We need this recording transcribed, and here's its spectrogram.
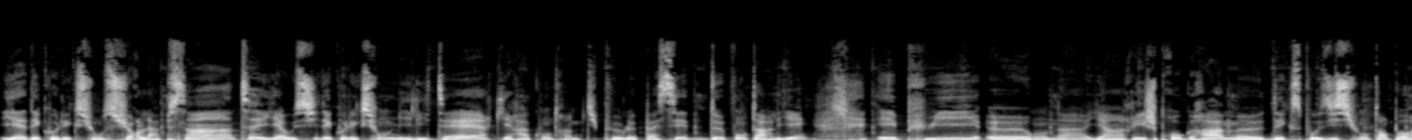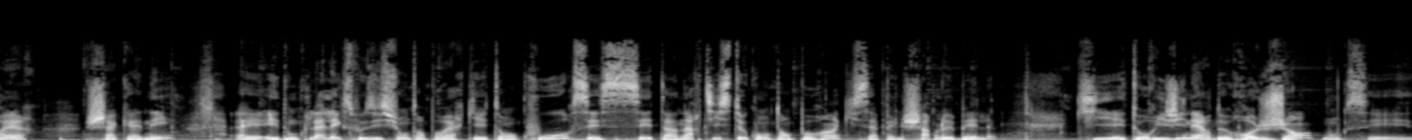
Il y a des collections sur l'absinthe. Il y a aussi des collections militaires qui racontent un petit peu le passé de Pontarlier. Et puis, euh, on a, il y a un riche programme d'expositions temporaires chaque année. Et, donc là, l'exposition temporaire qui est en cours, c'est un artiste contemporain qui s'appelle Charles Bell qui est originaire de Roche-Jean, donc c'est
